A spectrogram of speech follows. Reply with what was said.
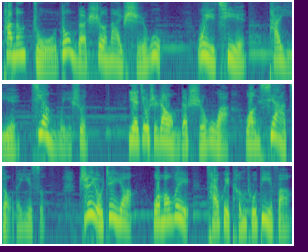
它能主动的摄纳食物，胃气它以。降为顺，也就是让我们的食物啊往下走的意思。只有这样，我们胃才会腾出地方，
